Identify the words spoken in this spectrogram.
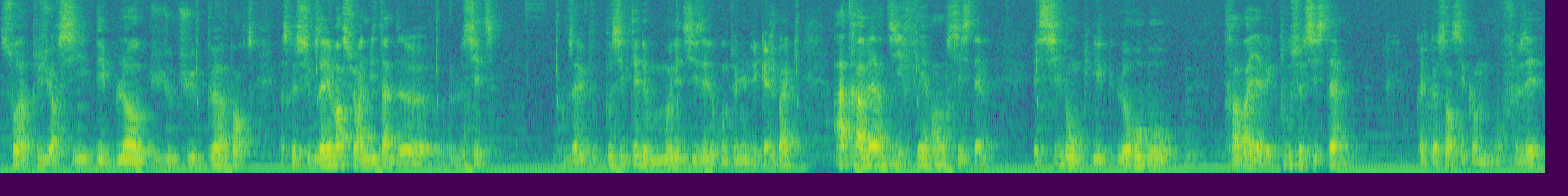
soit plusieurs sites, des blogs, du YouTube, peu importe. Parce que si vous allez voir sur Admitad euh, le site, vous avez possibilité de monétiser le contenu des cashbacks à travers différents systèmes. Et si donc le robot travaille avec tout ce système, en quelque sorte, c'est comme vous faisiez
